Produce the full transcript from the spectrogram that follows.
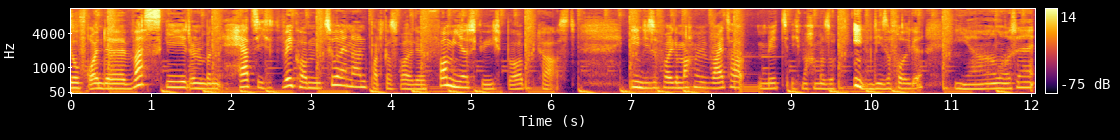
Jo Freunde, was geht und herzlich willkommen zu einer neuen Podcast-Folge von mir, Squeaks Podcast. In dieser Folge machen wir weiter mit, ich mache immer so, in dieser Folge. Ja, Leute,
